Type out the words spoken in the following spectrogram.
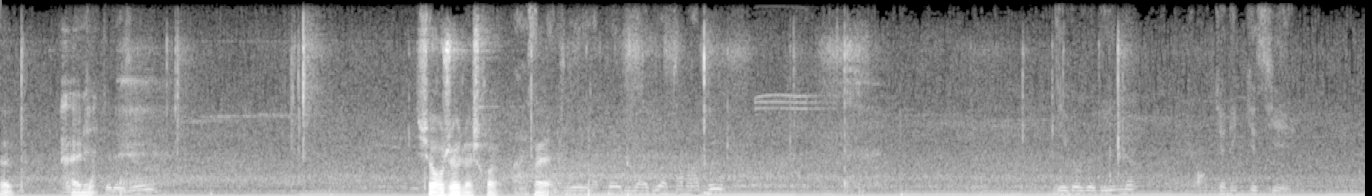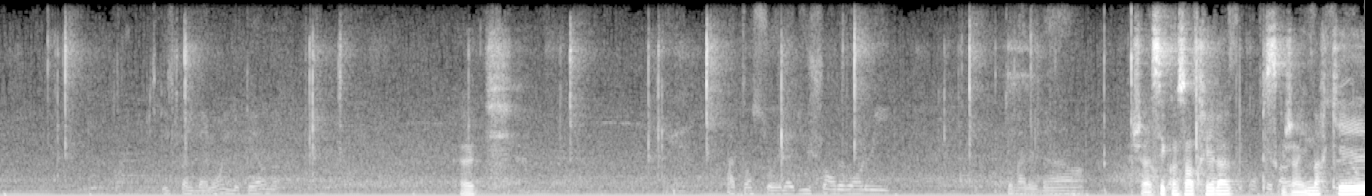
Hop. Allez. Je suis hors jeu là, je crois. Ouais. il. Diego Godin, Caissier. Ils maîtrisent pas le ballon. Hop. Attention, il a du champ devant lui. Thomas Lemar. Je suis assez concentré là parce que j'ai envie de marquer.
